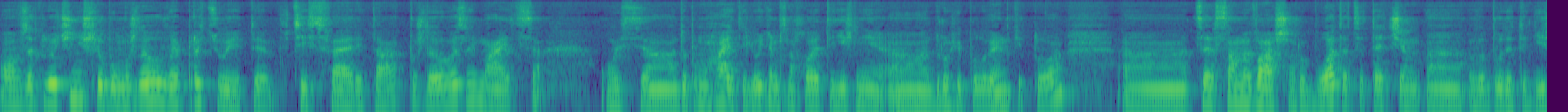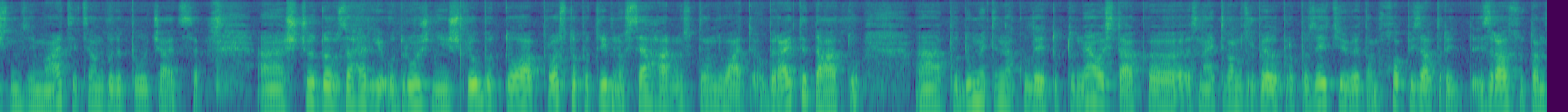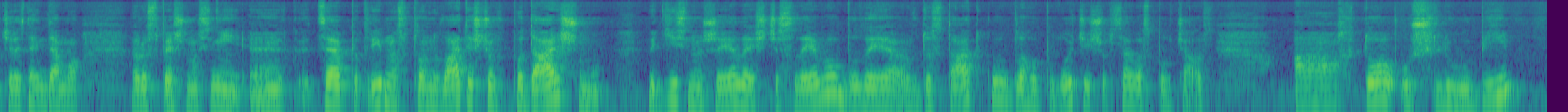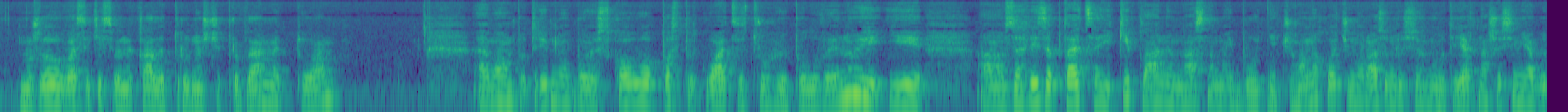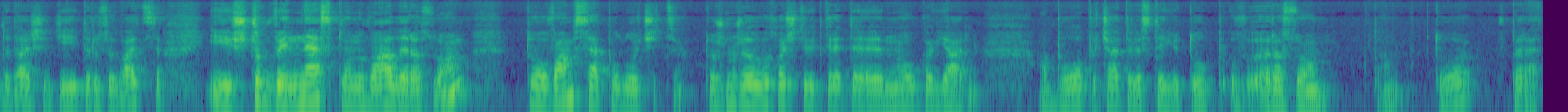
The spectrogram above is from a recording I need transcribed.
в заключенні шлюбу. Можливо, ви працюєте в цій сфері, так? можливо, ви займаєтеся. Ось допомагаєте людям знаходити їхні другі половинки, то це саме ваша робота, це те, чим е, ви будете дійсно займатися, це вам буде получатися. Е, Щодо взагалі одруження і шлюбу, то просто потрібно все гарно спланувати. Обирайте дату, е, подумайте на коли. Тобто не ось так, е, знаєте, вам зробили пропозицію, ви там хоп, і завтра і зразу там через день йдемо розпишемось. Ні, е, це потрібно спланувати, щоб в подальшому ви дійсно жили щасливо, були в достатку, в благополуччі, щоб все у вас вийшло. А хто у шлюбі, можливо, у вас якісь виникали труднощі, проблеми, то е, вам потрібно обов'язково поспілкуватися з другою половиною і взагалі запитатися, які плани в нас на майбутнє, чого ми хочемо разом досягнути, як наша сім'я буде далі діяти, розвиватися. І щоб ви не спланували разом, то вам все вийде. Тож, можливо, ви хочете відкрити е, нову кав'ярню або почати вести YouTube разом, там, то вперед.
